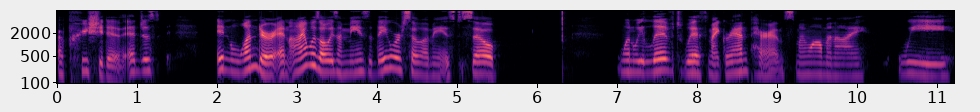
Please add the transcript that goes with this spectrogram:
appreciative and just in wonder. And I was always amazed that they were so amazed. So when we lived with my grandparents, my mom and I, we,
